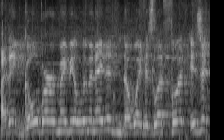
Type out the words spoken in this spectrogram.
I think Goldberg may be eliminated. No, wait, his left foot, is it?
